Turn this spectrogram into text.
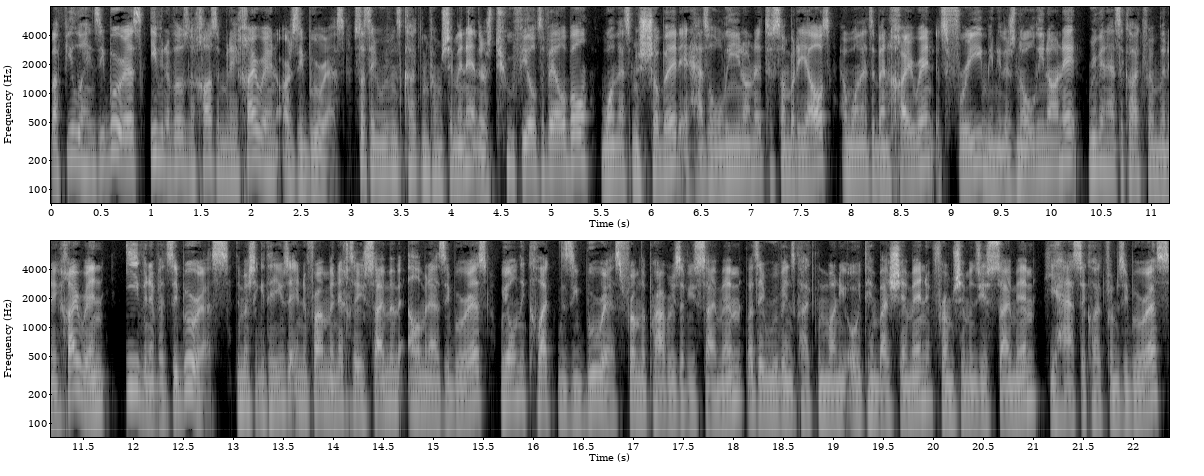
bafilu hein ziburis, even if those nechasim b'nei chayrin are ziburis. So let's say Reuven's collecting from Shimon and there's two fields available, one that's mishubad, it has a lien on it to somebody else, and one that's a ben chayrin, it's free, meaning there's no lien on it. Reuven has to collect from b'nei chayrin, even if it's ziburis. The Mishnah continues, in from yusaimim element as ziburis, we only collect the ziburis from the properties of yusaimim. Let's say Reuven's collecting money owed to him by Shimon from Shimon's yusaimim, he has to collect from ziburis.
